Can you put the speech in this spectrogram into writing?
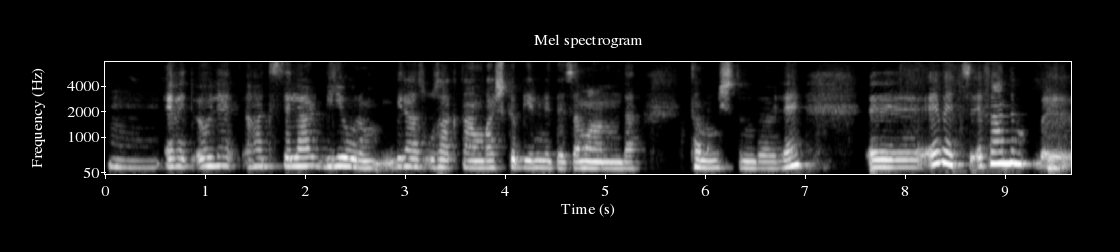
Hmm, evet öyle hadiseler biliyorum. Biraz uzaktan başka birini de zamanında tanımıştım böyle. Ee, evet efendim e,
